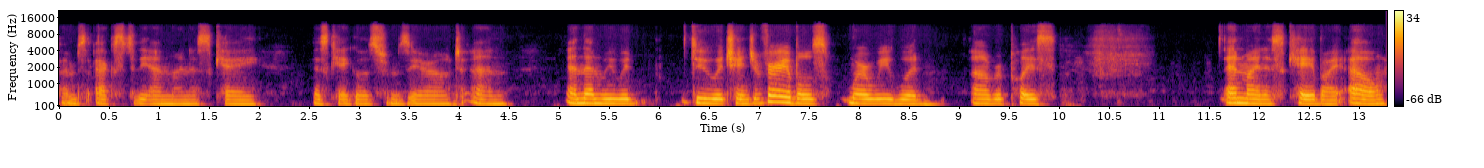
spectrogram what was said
times x to the n minus k as k goes from 0 to n. And then we would do a change of variables where we would uh, replace n minus k by l.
